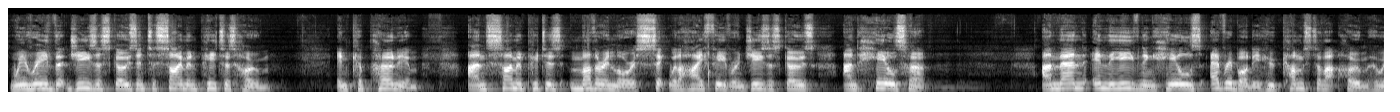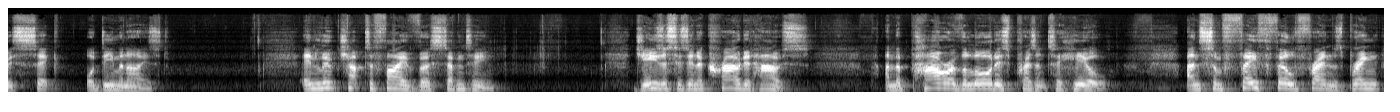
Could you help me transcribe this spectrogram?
we read that Jesus goes into Simon Peter's home in Capernaum, and Simon Peter's mother in law is sick with a high fever, and Jesus goes and heals her and then in the evening heals everybody who comes to that home who is sick or demonized. In Luke chapter 5, verse 17, Jesus is in a crowded house, and the power of the Lord is present to heal. And some faith filled friends bring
